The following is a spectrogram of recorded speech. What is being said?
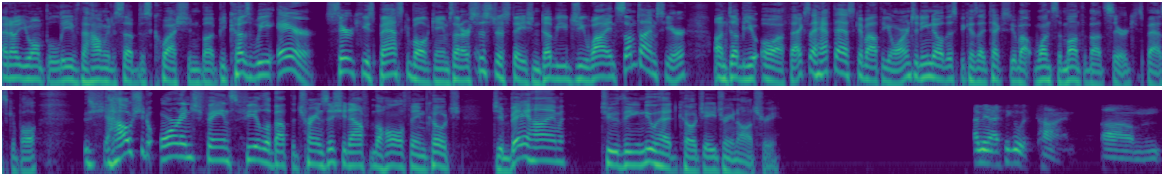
I know you won't believe the how I'm going to sub this question, but because we air Syracuse basketball games on our sister station, WGY, and sometimes here on WOFX, I have to ask about the Orange, and you know this because I text you about once a month about Syracuse basketball. How should Orange fans feel about the transition out from the Hall of Fame coach, Jim Boeheim, to the new head coach, Adrian Autry? I mean, I think it was time. Um,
